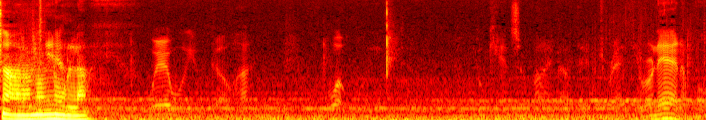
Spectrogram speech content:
No, non ho nulla. Where will you go, huh? What will you do? You can't survive out there, Dreth. You're an animal.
